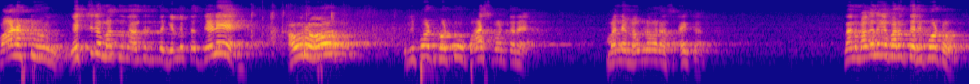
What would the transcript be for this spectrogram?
ಭಾಳಷ್ಟು ಹೆಚ್ಚಿನ ಮತದ ಅಂತರದಿಂದ ಗೆಲ್ಲುತ್ತೆ ಅಂತೇಳಿ ಅವರು ರಿಪೋರ್ಟ್ ಕೊಟ್ಟು ಪಾಸ್ ಮಾಡ್ತಾರೆ. ಮೊನ್ನೆ ಮಂಗಳವಾರ ಸಾಯಂಕಾಲ. ನನ್ನ ಮಗನಿಗೆ ಬರುತ್ತೆ ರಿಪೋರ್ಟು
